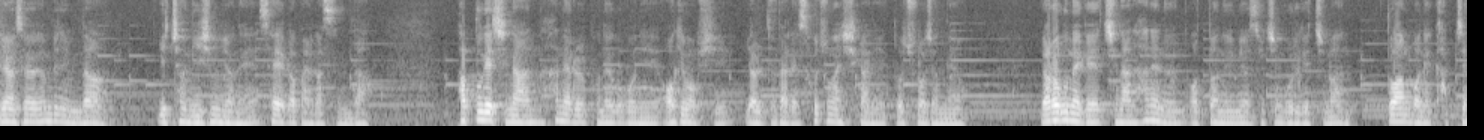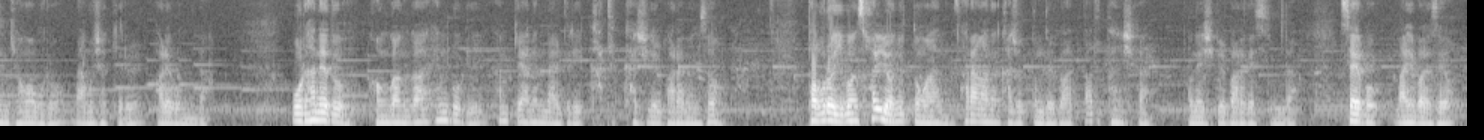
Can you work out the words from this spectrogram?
안녕하세요 현빈입니다. 2020년에 새해가 밝았습니다. 바쁘게 지난 한 해를 보내고 보니 어김없이 12달의 소중한 시간이 또 주어졌네요. 여러분에게 지난 한 해는 어떤 의미였을지 모르겠지만 또 한 번의 값진 경험으로 남으셨기를 바라봅니다. 올 한 해도 건강과 행복이 함께하는 날들이 가득하시길 바라면서 더불어 이번 설 연휴 동안 사랑하는 가족분들과 따뜻한 시간 보내시길 바라겠습니다. 새해 복 많이 받으세요.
